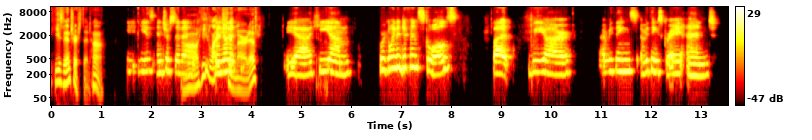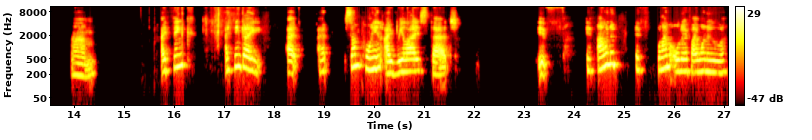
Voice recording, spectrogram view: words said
he's interested, huh? he, he is interested in. Oh, he likes you, that- Meredith. Yeah, he um we're going to different schools, but we are everything's everything's great and um I think I think I at at some point I realized that if if I want to if when I'm older if I want to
